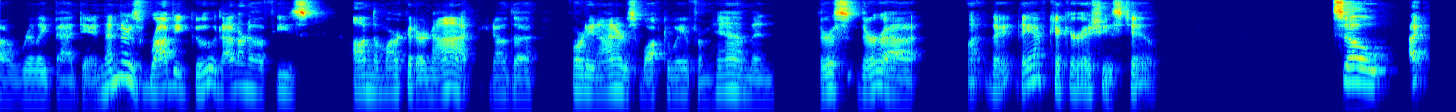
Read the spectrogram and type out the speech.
a really bad day. And then there's Robbie Gould. I don't know if he's on the market or not. You know, the 49ers walked away from him and there's they're uh they they have kicker issues too. So I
